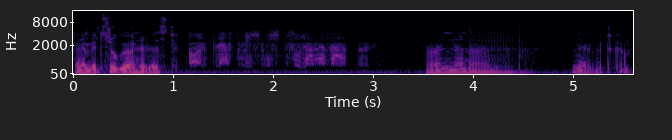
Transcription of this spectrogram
Wenn er mir zugehört hättest. Und lass mich nicht zu lange warten. Nein, nein, nein. Na gut, komm.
